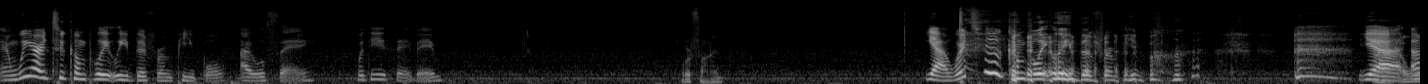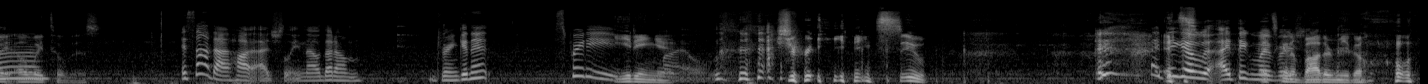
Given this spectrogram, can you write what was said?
and we are two completely different people. I will say. What do you say, babe? We're fine. Yeah, we're two completely different people. yeah. Alright, I'll wait. I'll um, wait till this. It's not that hot actually. Now that I'm drinking it, it's pretty Eating it. You're eating soup. I think It's- I, I think my It's gonna bother me the whole. Time.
